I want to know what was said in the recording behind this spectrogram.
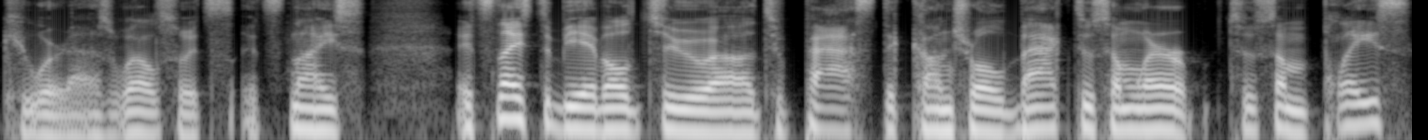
keyword as well. So it's it's nice it's nice to be able to uh, to pass the control back to somewhere to some place,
